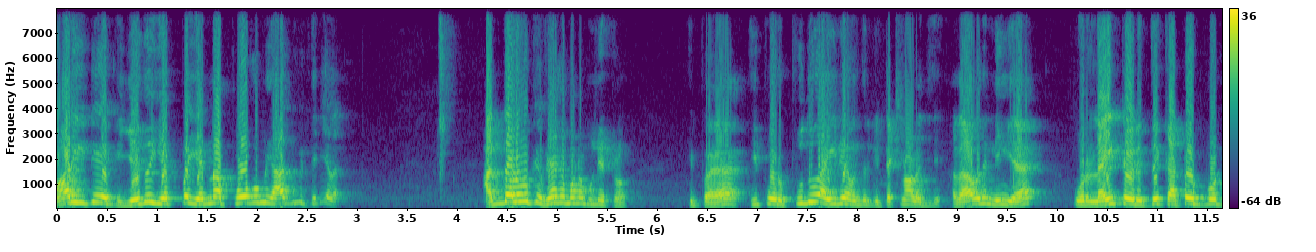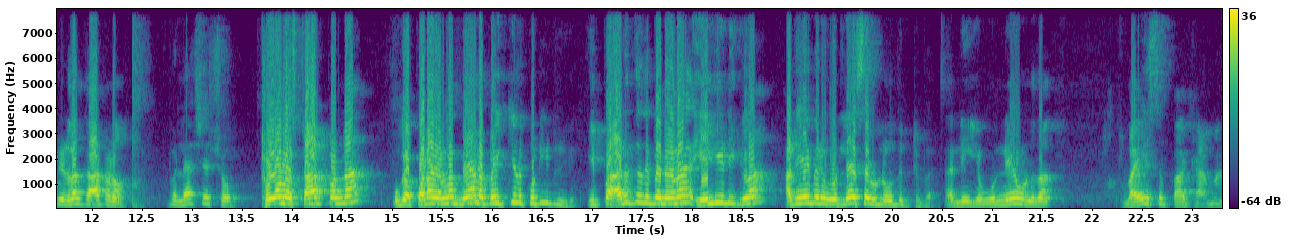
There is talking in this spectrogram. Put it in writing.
மாறிக்கிட்டே இருக்கு. எது எப்ப என்ன போகும்னு யாருக்குமே தெரியல. அந்த அளவுக்கு வேகமான முன்னேற்றம். இப்ப இப்போ ஒரு புது ஐடியா வந்திருக்கு டெக்னாலஜி அதாவது நீங்க ஒரு லைட் எடுத்து கட் அவுட் போட்டு தான் காட்டணும். இப்ப லேசர் ஷோ ட்ரோனை ஸ்டார்ட் பண்ணா உங்க படகெல்லாம் மேலே போய் கீழே கொட்டிட்டு இருக்கு. இப்போ அடுத்தது இப்ப என்னன்னா எல்இடிக்கெல்லாம் அதே மாதிரி ஒரு லேசர் ஒன்று வந்துட்டு இருப்பேன் நீங்கள் நீங்க ஒன்று தான் வயசு பார்க்காம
